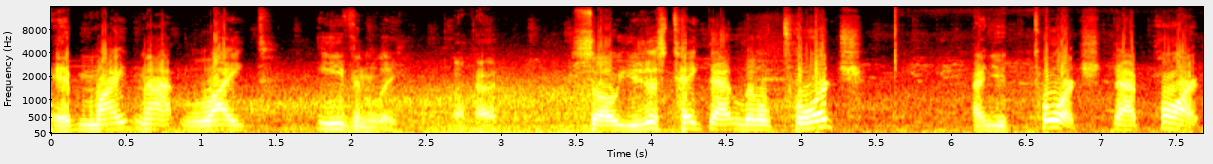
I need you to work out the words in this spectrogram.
it might not light evenly. Okay. So you just take that little torch and you torch that part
